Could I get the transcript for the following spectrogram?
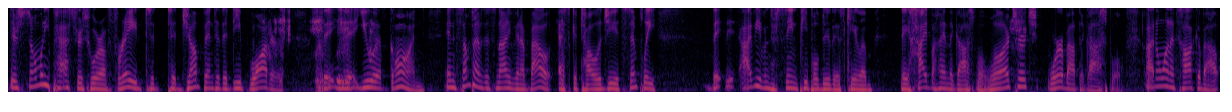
There's so many pastors who are afraid to, to jump into the deep water that, that you have gone. And sometimes it's not even about eschatology. It's simply, they, I've even seen people do this, Caleb. They hide behind the gospel. Well, our church, we're about the gospel. I don't want to talk about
